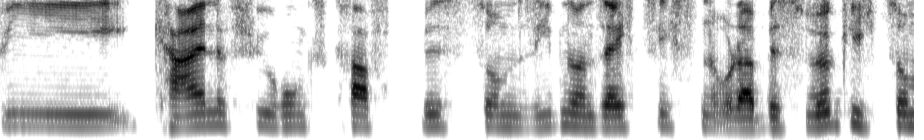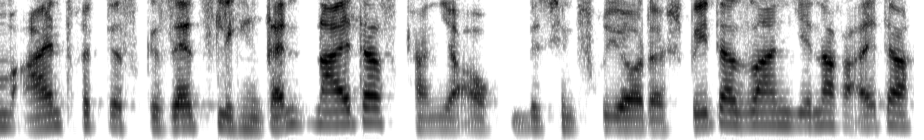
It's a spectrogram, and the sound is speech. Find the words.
wie keine Führungskraft bis zum 67. oder bis wirklich zum Eintritt des gesetzlichen Rentenalters, kann ja auch ein bisschen früher oder später sein, je nach Alter.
